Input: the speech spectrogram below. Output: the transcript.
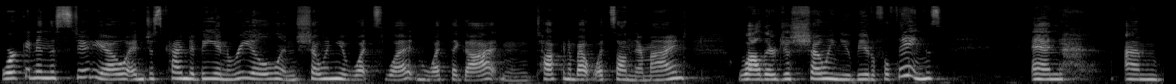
working in the studio and just kind of being real and showing you what's what and what they got and talking about what's on their mind while they're just showing you beautiful things. And um,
